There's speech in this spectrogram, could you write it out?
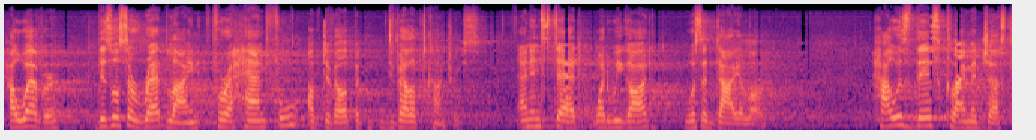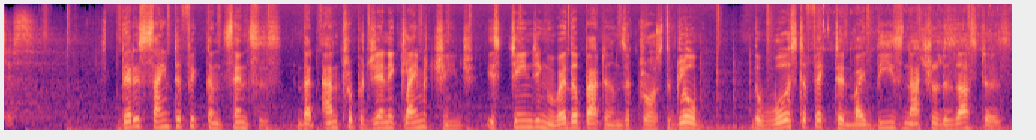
However, this was a red line for a handful of developed, developed countries. And instead, what we got was a dialogue. How is this climate justice? There is scientific consensus that anthropogenic climate change is changing weather patterns across the globe. The worst affected by these natural disasters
